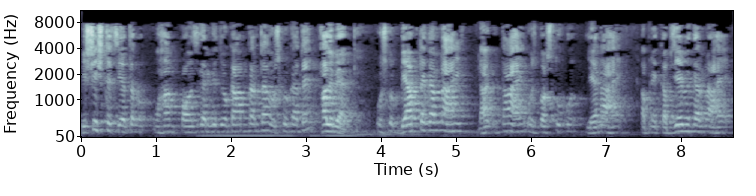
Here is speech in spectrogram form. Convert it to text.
विशिष्ट चेतन वहाँ पहुँच करके जो काम करता है, उसको कहते हैं फल व्याप्ति। उसको व्याप्त करना है, ढकना है, उस वस्तु को लेना है, अपने कब्जे में करना है,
